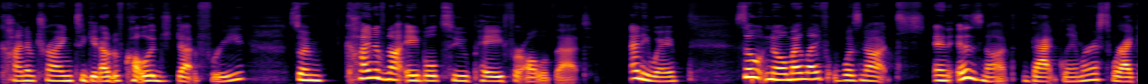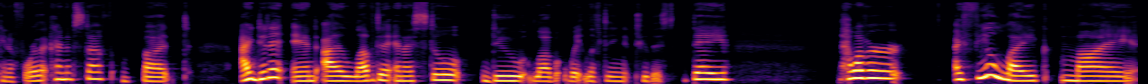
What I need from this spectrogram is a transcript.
kind of trying to get out of college debt free. So I'm kind of not able to pay for all of that. Anyway, so no, my life was not and is not that glamorous where I can afford that kind of stuff, but I did it and I loved it and I still do love weightlifting to this day. However, I feel like my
